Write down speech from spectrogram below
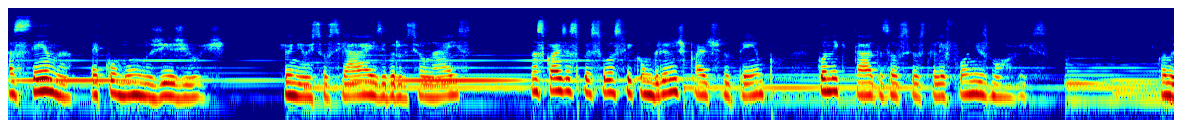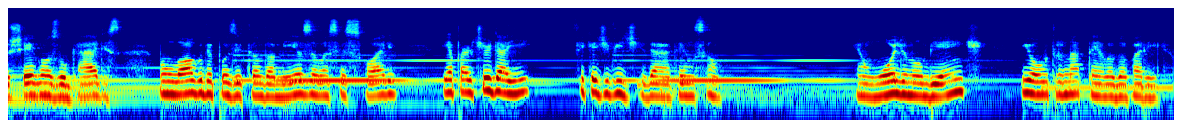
A cena é comum nos dias de hoje. Reuniões sociais e profissionais nas quais as pessoas ficam grande parte do tempo conectadas aos seus telefones móveis. Quando chegam aos lugares, vão logo depositando à mesa o acessório e a partir daí fica dividida a atenção. É um olho no ambiente e outro na tela do aparelho.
